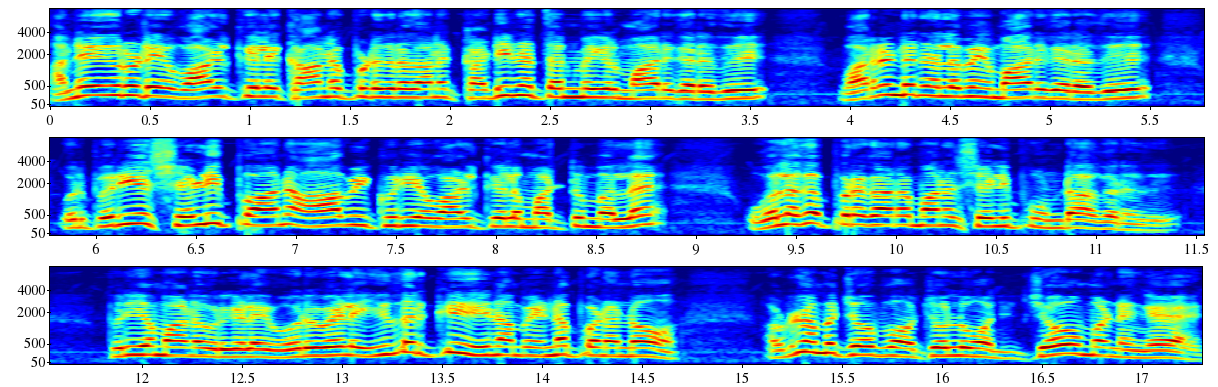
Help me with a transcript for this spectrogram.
அநேகருடைய வாழ்க்கையில் காணப்படுகிறதான கடினத்தன்மைகள் மாறுகிறது வறண்ட நிலைமை மாறுகிறது. ஒரு பெரிய செழிப்பான ஆவிக்குரிய வாழ்க்கையில் மட்டுமல்ல உலக பிரகாரமான செழிப்பு உண்டாகிறது. பிரியமானவர்களை ஒருவேளை இதற்கு நம்ம என்ன பண்ணணும்? அப்படின்னு நம்ம ஜோபம் சொல்லுவோம் ஜெபம் பண்ணுங்க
